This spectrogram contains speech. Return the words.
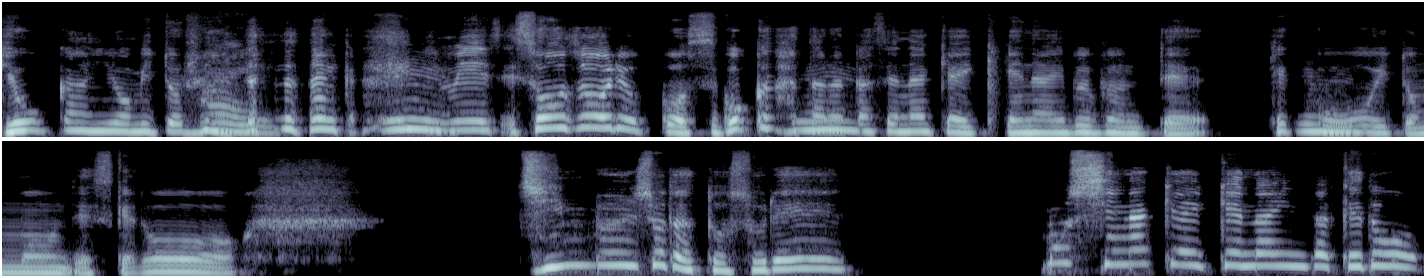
行間読み取るみたいな、なんか、うん。イメージ、想像力をすごく働かせなきゃいけない部分って結構多いと思うんですけど、人文書だとそれもしなきゃいけないんだけど、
